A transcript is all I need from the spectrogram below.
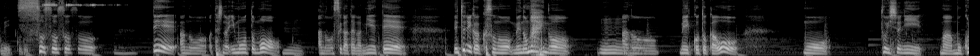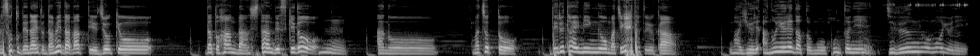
姪っ子です。そうそうそうそう。うん。で、あの、私の妹も、うん。あの、姿が見えて、で、とにかくその目の前の、うん。あ、の、姪っ子とかを、もう、と一緒に、まあ、もうこれ外出ないとダメだなっていう状況だと判断したんですけど、うん。あの、まあ、ちょっと、出るタイミングを間違えたというか、まあ、揺れ、あの揺れだともう本当うにん自分の思うように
